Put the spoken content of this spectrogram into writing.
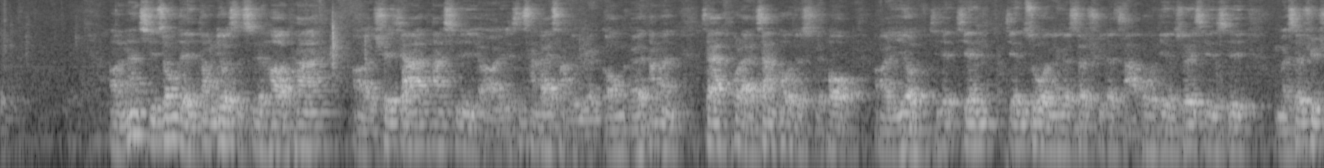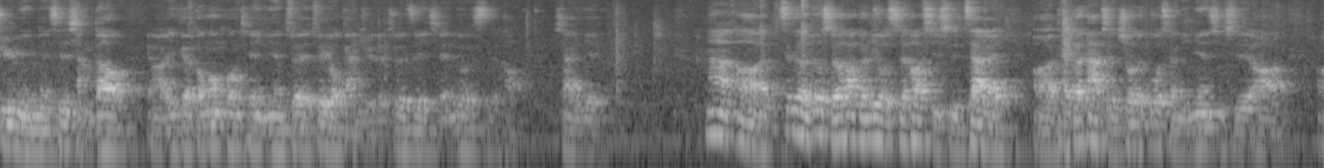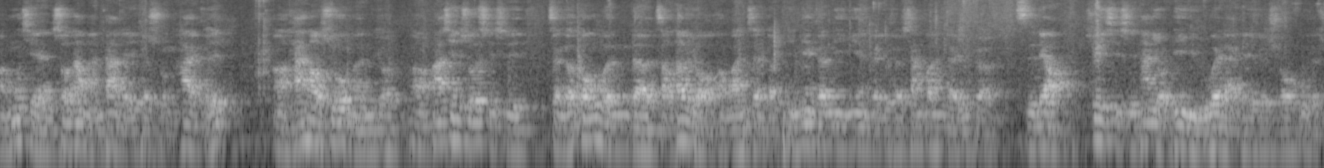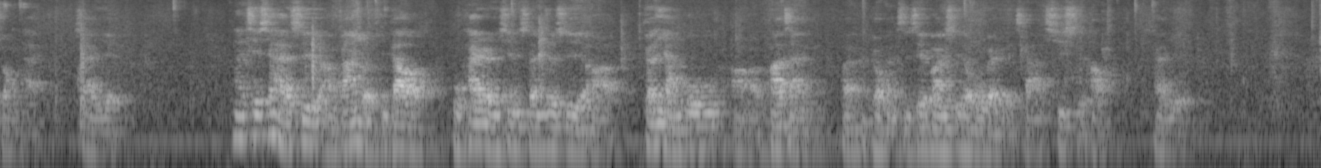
啊，那其中的一栋六十四号，它呃薛家他是呃也是产改厂的员工，可是他们在后来战后的时候啊，也有兼兼兼做那个社区的杂货店，所以其实是我们社区居民每次想到啊一个公共空间里面最最有感觉的就是这一间六十四号。下一页。那呃，这个六十二号跟六十四号，其实在呃台科大整修的过程里面，其实啊呃目前受到蛮大的一个损害，可是呃还好说我们有呃发现说，其实整个公文的找到有很完整的平面跟立面的一个相关的一个资料，所以其实它有利于未来的一个修复的状态。下一页。那接下来是啊刚刚有提到胡开仁先生，就是啊跟杨姑啊发展呃有很直接关系的湖北人家七十号。下一页。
